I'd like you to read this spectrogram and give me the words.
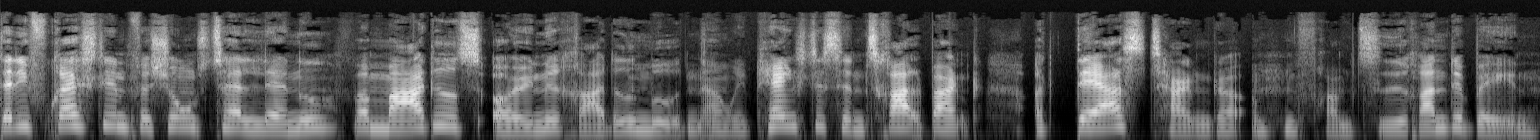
Da de friske inflationstal landede, var markedets øjne rettet mod den amerikanske centralbank og deres tanker om den fremtidige rentebane.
